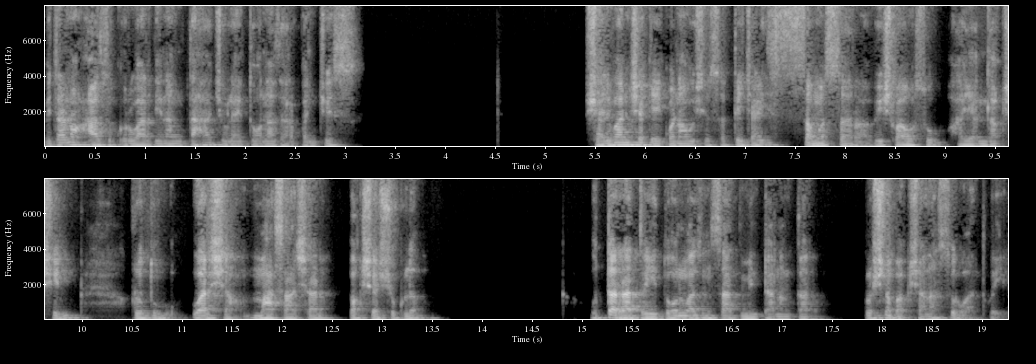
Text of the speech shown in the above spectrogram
मित्रांनो आज गुरुवार दिनांक दहा जुलै दोन हजार पंचवीस. शैलवांशक एकोणावीसशे सत्तेचाळीस संवत्सर विश्वावसु अयन दक्षिण ऋतू वर्ष मासाषाढ पक्ष शुक्ल। उत्तर रात्री दोन वाजून सात मिनिटानंतर कृष्ण पक्षाला सुरुवात होईल।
